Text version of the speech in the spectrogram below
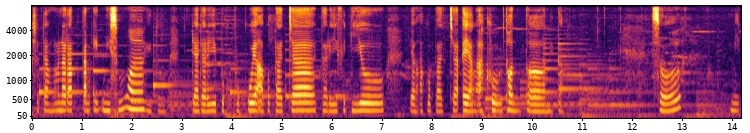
sedang menerapkan ini semua gitu. Ya dari buku-buku yang aku baca, dari video yang aku baca, eh yang aku tonton itu. So, me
